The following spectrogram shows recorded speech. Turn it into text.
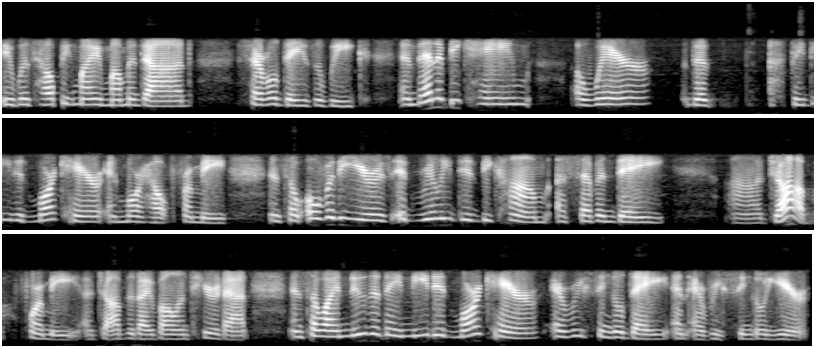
It was helping my mom and dad several days a week, and then it became aware that they needed more care and more help from me. And so over the years, it really did become a seven day uh, job for me, a job that I volunteered at. And so I knew that they needed more care every single day and every single year.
